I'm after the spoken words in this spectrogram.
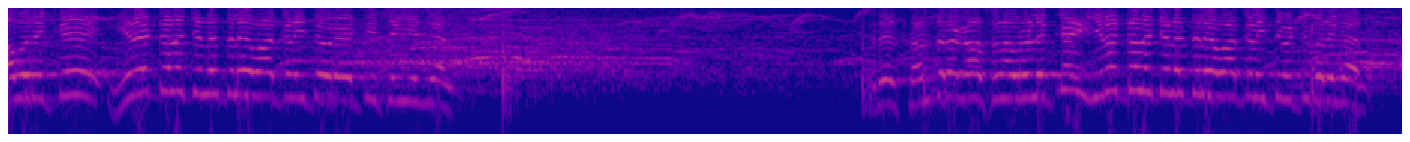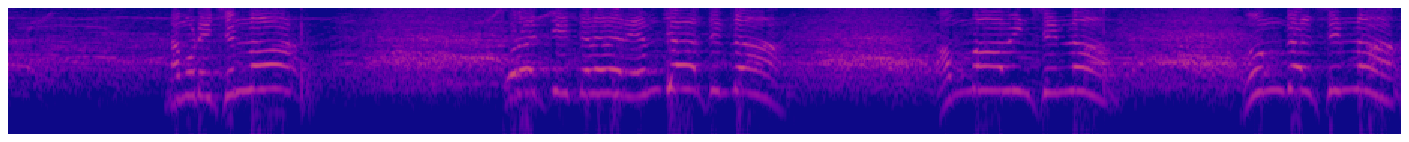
அவருக்கு இரட்டல சின்னத்திலே வாக்களித்தவரை வெற்றி செய்யுங்கள். திரு சந்திரகாசன் அவர்களுக்கு இரட்டல சின்னத்திலே வாக்களித்து வெற்றி பெறுங்கள். நம்முடைய சின்னம் புரட்சி தலைவர் எம்ஜிஆர் சின்னம். அம்மாவின் சின்னம். உங்கள் சின்னம்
